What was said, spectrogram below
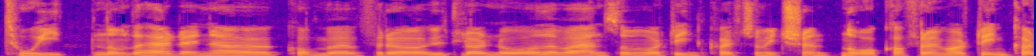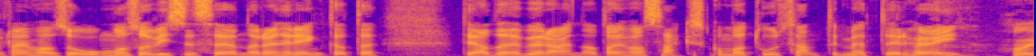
tweeten om det her, den har kommet fra utlandet nå. Det var en som ble innkalt som ikke skjønte noe hvorfor han ble innkalt. Han var så ung, og så viste det seg når han ringte at de hadde beregna at han var 6,2 cm høy. Oi.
